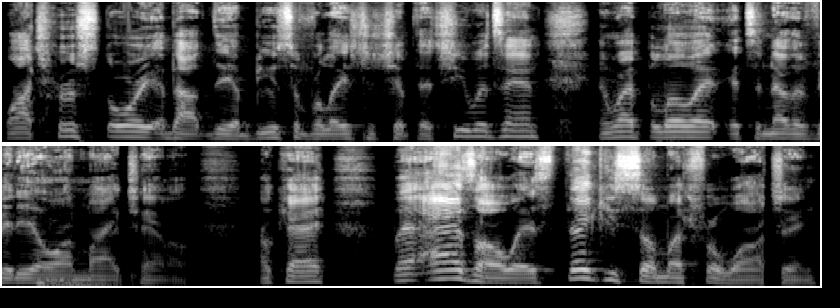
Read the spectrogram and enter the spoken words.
watch her story about the abusive relationship that she was in, and right below it, it's another video on my channel, okay? But as always, thank you so much for watching,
